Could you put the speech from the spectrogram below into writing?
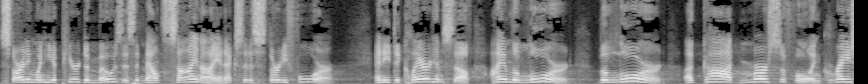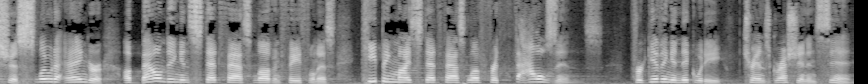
starting when he appeared to Moses at Mount Sinai in Exodus 34. And he declared himself, I am the Lord, the Lord, a God merciful and gracious, slow to anger, abounding in steadfast love and faithfulness, keeping my steadfast love for thousands, forgiving iniquity, transgression, and sin.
